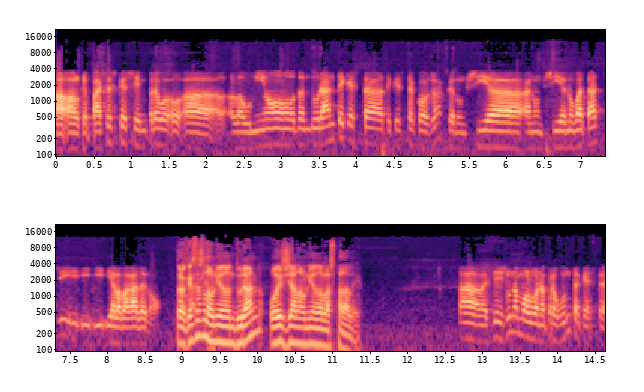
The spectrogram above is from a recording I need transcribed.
El que passa és que sempre uh, la Unió d'en Duran té aquesta, té aquesta cosa, que anuncia, anuncia novetats i, i, i a la vegada no. Però aquesta és la Unió d'en Duran o és ja la Unió de l'Espadaler? Uh, és una molt bona pregunta, aquesta.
